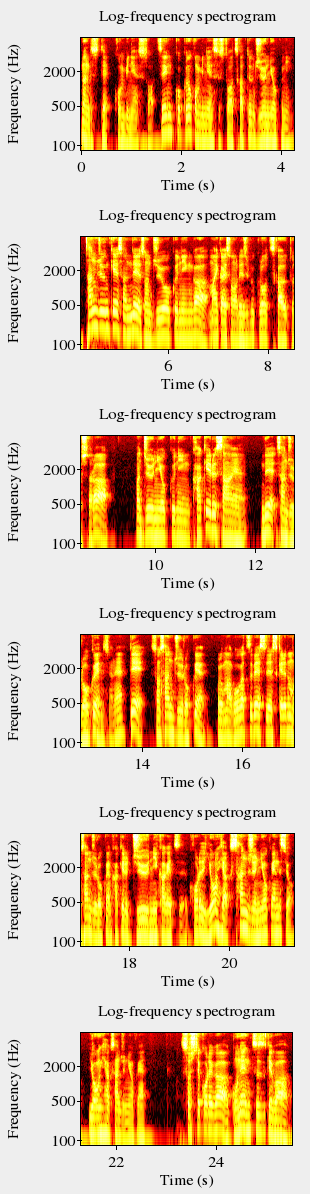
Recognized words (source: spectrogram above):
なんですって、コンビニエンスストア。全国のコンビニエンスストア使ってるの12億人。単純計算でその10億人が毎回そのレジ袋を使うとしたら、まあ、12億人かける3円で36円ですよね。で、その36円。これまあ5月ベースですけれども36円かける12ヶ月。これで432億円ですよ。432億円。そしてこれが5年続けば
